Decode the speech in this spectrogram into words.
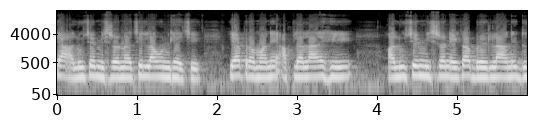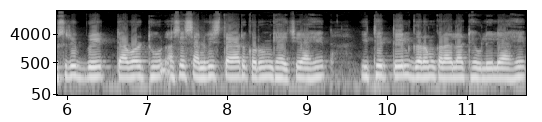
या आलूच्या मिश्रणाची लावून घ्यायची. याप्रमाणे आपल्याला हे आलूचे मिश्रण एका ब्रेडला आणि दुसरी ब्रेड त्यावर ठेवून असे सँडविच तयार करून घ्यायचे आहेत. इथे तेल गरम करायला ठेवलेले आहेत.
